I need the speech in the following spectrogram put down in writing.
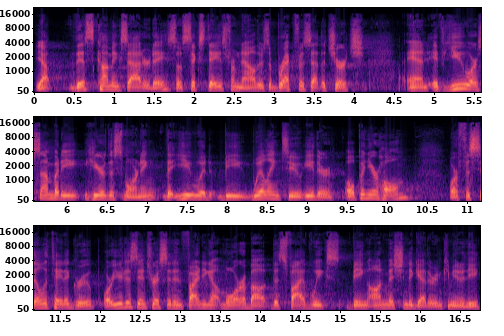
Yep, this coming Saturday. So six days from now, there's a breakfast at the church. And if you are somebody here this morning that you would be willing to either open your home or facilitate a group, or you're just interested in finding out more about this five weeks being on mission together in community,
